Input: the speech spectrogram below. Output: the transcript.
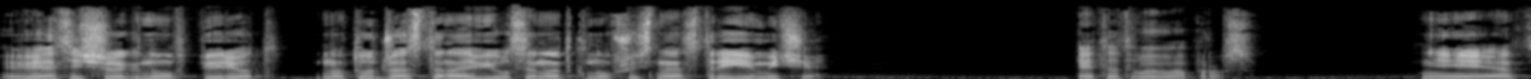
Вятич шагнул вперед, но тут же остановился, наткнувшись на острие меча. Это твой вопрос? Нет.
